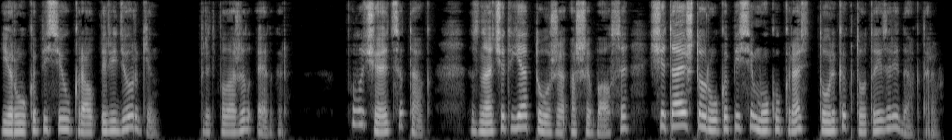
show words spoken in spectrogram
и рукописи украл Передергин, предположил Эдгар. Получается так. Значит, я тоже ошибался, считая, что рукописи мог украсть только кто-то из редакторов.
